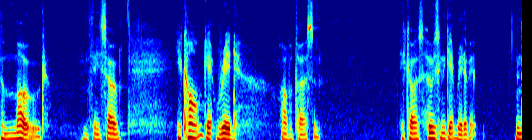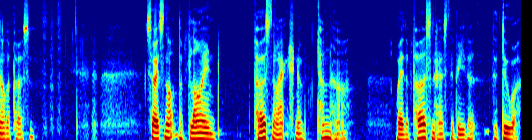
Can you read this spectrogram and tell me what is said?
the mode. See, so you can't get rid of a person because who's going to get rid of it? Another person. so it's not the blind personal action of tanha where the person has to be the, the doer.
